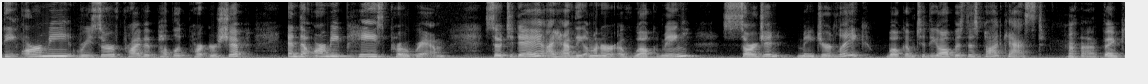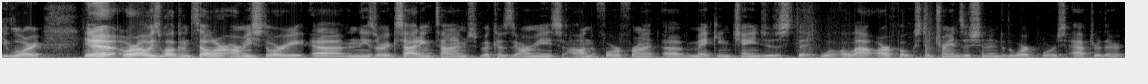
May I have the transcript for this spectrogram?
the Army Reserve Private Public Partnership and the Army Pays program. So, today I have the honor of welcoming Sergeant Major Lake. Welcome to the All Business Podcast. Thank you, Lori. You know, we're always welcome to tell our Army story, uh, and these are exciting times because the Army's on the forefront of making changes that will allow our folks to transition into the workforce after their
